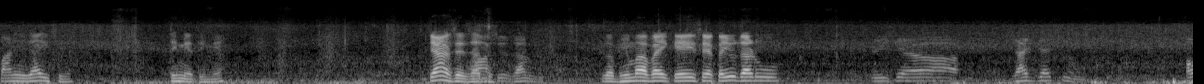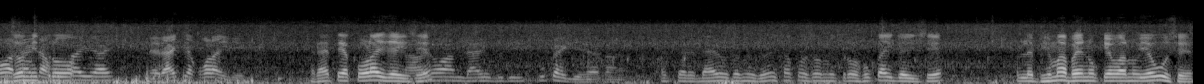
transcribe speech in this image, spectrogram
પાણી જાય છે. ધીમે ધીમે. ક્યાં છે જાદુ? ભીમાભાઈ કહે છે કયું ઝાડવું? જાત જાતનું. હવા જો મિત્રો- ને રાતે કોળાઈ જાય. રાતે કોળાઈ જાય છે. આમ ડાળી બધી સુકાઈ ગઈ છે અત્યારે ડાળું તમે જોઈ શકો છો મિત્રો સુકાઈ ગઈ છે. એટલે ભીમાભાઈનું કહેવાનું એવું છે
